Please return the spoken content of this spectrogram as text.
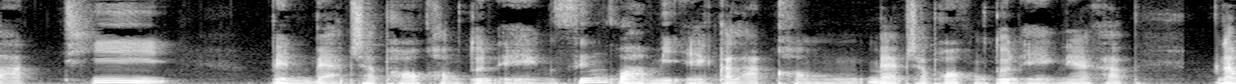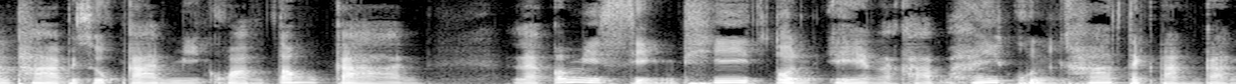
ลักษณ์ที่เป็นแบบเฉพาะของตนเอง ซึ่งความมีเอกลักษณ์ของแบบเฉพาะของตนเองเนี่ยครับนำพาไปสู่การมีความต้องการ แล้วก็มีสิ่งที่ตนเองอะครับให้คุณค่าแตกต่างกัน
